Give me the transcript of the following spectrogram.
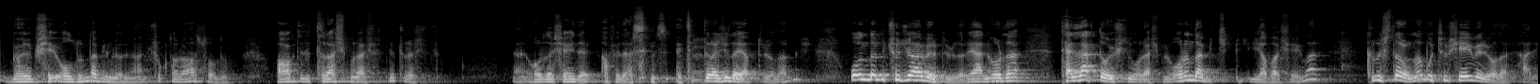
böyle bir şey olduğunu da bilmiyordum yani çok da rahatsız oldum. Abi dedi tıraş mıraş. Ne tıraş dedim. Yani orada şey de affedersiniz etik tıraşı da yaptırıyorlarmış. Onu da bir çocuğa verdiriyorlar. Yani orada tellak da o işle uğraşmıyor. Onun da bir yaba şey var. Kılıçdaroğlu'na bu tür şeyi veriyorlar. Hani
